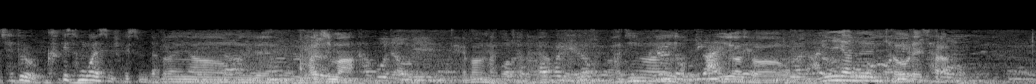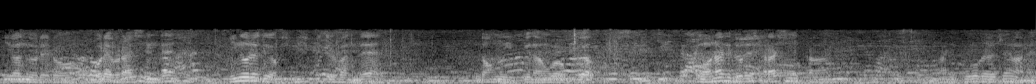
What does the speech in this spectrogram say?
제대로 크게 성공했으면 좋겠습니다. 브라이 형 근데 마지막 대박 났잖아요. 마지막에 이어서 1년은 겨울에 살아. 이런 노래로 노래를 하시는데 이 노래도 역시 뮤직비디오를 봤는데 너무 이쁘게 나온 것 같고요. 워낙에 노래 잘하시니까 많이 보고 배울 점이 많아요.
